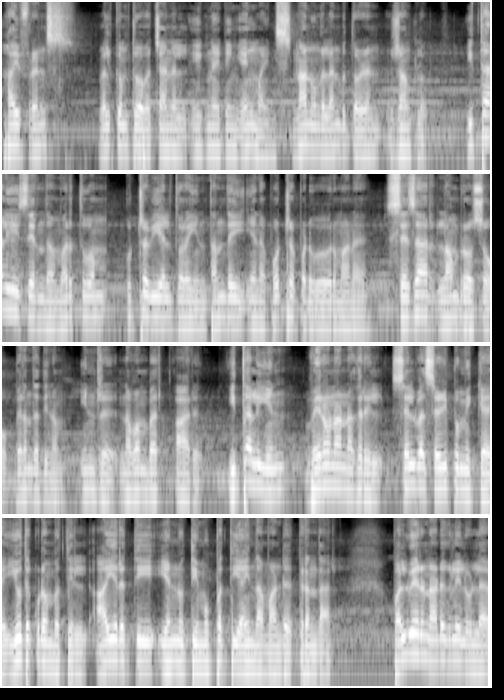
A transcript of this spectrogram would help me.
Hi friends welcome to our channel igniting young minds நான் உங்கள் அன்பு தோழன் ஜாங்க்ளோ இத்தாலியை சேர்ந்த மருத்துவம் குற்றவியல் துறையின் தந்தை என போற்றப்படுபவருமான செசார் லாம்ப்ரோசோ பிறந்த தினம் இன்று நவம்பர் ஆறு. இத்தாலியின் வெரோனா நகரில் செல்வ செழிப்புமிக்க யூத குடும்பத்தில் ஆயிரத்தி எண்ணூற்றி முப்பத்தி ஐந்தாம் ஆண்டு பிறந்தார். பல்வேறு நாடுகளில் உள்ள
